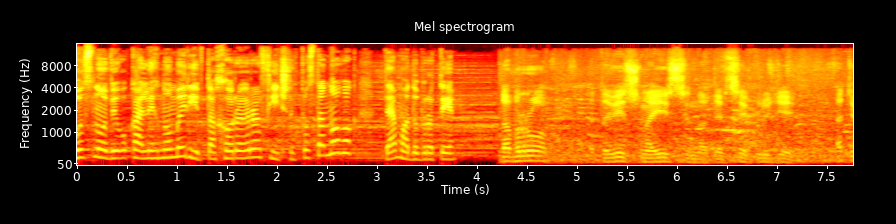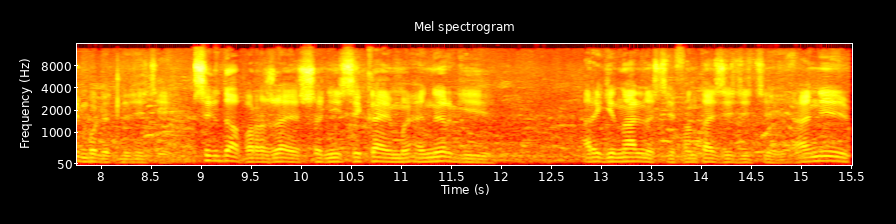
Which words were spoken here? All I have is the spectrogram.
В основі вокальних номерів та хореографічних постановок – тема доброти. Добро – это вечная истина для всех людей, а тем более для детей. Всегда поражаешь неиссякаемой энергии, оригинальности и фантазии детей. Они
